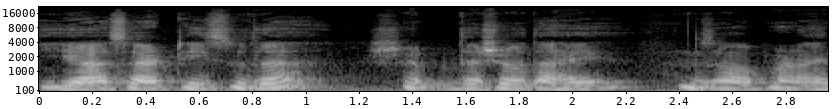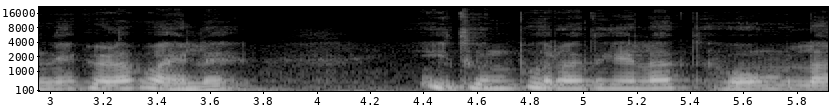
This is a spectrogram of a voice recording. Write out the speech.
यासाठी सुद्धा शब्दशोध आहे जो आपण अनेक वेळा पाहिला आहे इथून परत गेलात होमला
